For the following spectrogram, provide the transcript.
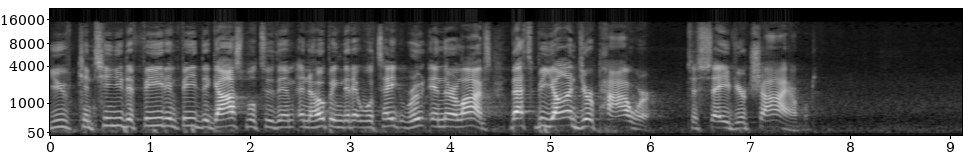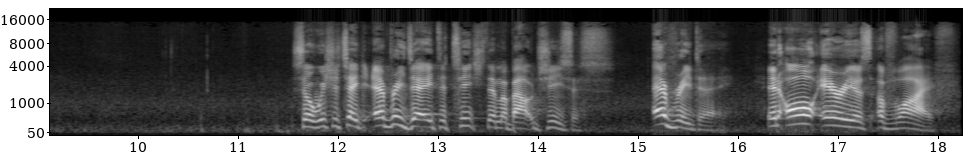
You continue to feed and feed the gospel to them and hoping that it will take root in their lives. That's beyond your power to save your child. So we should take every day to teach them about Jesus. Every day. In all areas of life.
